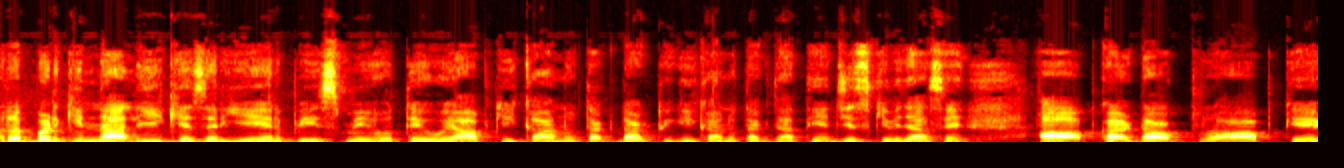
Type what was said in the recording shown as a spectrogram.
रबड़ की नाली के ज़रिए एयर पीस में होते हुए आपकी कानों तक डॉक्टर की कानों तक जाती हैं, जिसकी वजह से आपका डॉक्टर आपके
